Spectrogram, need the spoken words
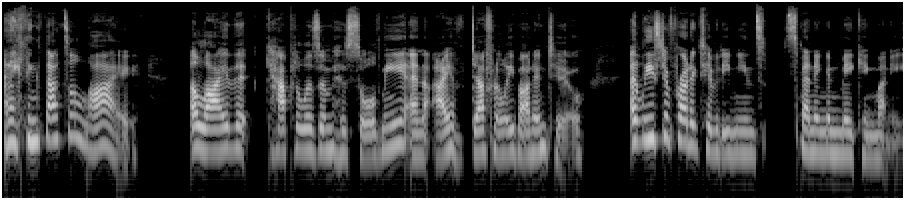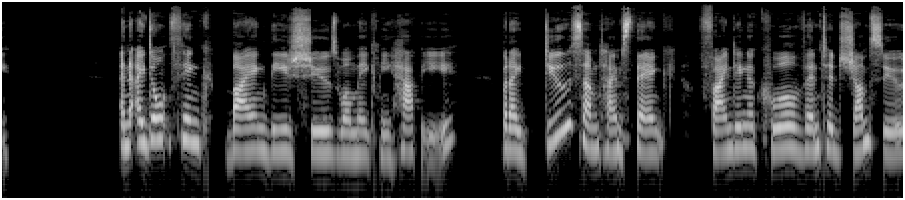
And I think that's a lie, a lie that capitalism has sold me and I have definitely bought into, at least if productivity means spending and making money. And I don't think buying these shoes will make me happy, but I do sometimes think finding a cool vintage jumpsuit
